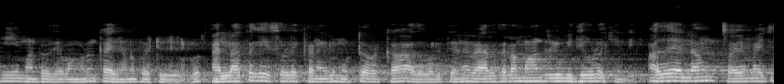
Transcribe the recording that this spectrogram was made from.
ഈ മന്ത്രജപങ്ങളും കാര്യങ്ങളും പറ്റുകയുള്ളൂ. അല്ലാത്ത കേസുകളിലേക്കാണെങ്കിൽ മുട്ടിറക്കുക അതുപോലെ തന്നെ വേറെ ചില മാന്ത്രിക വിധികളൊക്കെ ഉണ്ട്. അതെല്ലാം സ്വയമായിട്ട്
